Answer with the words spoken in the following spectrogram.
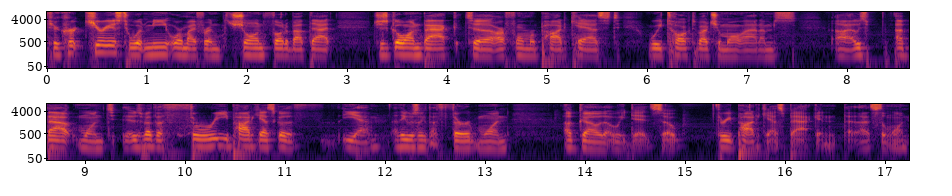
If you're curious to what me or my friend Sean thought about that, just go on back to our former podcast where we talked about Jamal Adams. Uh, it was about one. It was about the three podcasts ago. Th- yeah, I think it was like the third one ago that we did. So three podcasts back, and that's the one.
